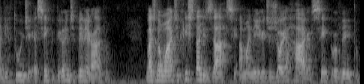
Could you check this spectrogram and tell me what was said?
A virtude é sempre grande e venerável, mas não há de cristalizar-se à maneira de joia rara, sem proveito.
